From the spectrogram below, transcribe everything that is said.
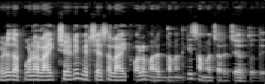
వీడియో తప్పకుండా లైక్ చేయండి. మీరు చేసే లైక్ వల్ల మరింత మందికి సమాచారం చేరుతుంది.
